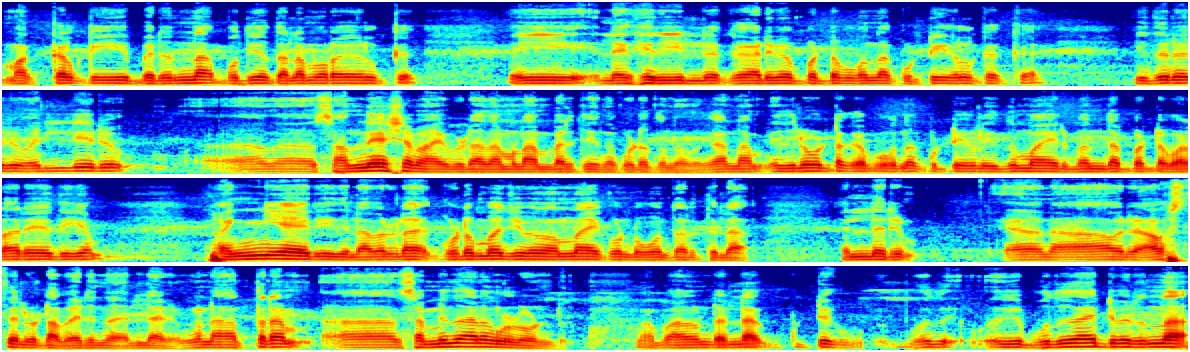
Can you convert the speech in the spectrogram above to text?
മക്കൾക്ക് ഈ വരുന്ന പുതിയ തലമുറകൾക്ക് ഈ ലഹരിയിലൊക്കെ അടിമപ്പെട്ടു പോകുന്ന കുട്ടികൾക്കൊക്കെ ഇതിനൊരു വലിയൊരു സന്ദേശമായി ഇവിടെ നമ്മുടെ അമ്പലത്തിൽ നിന്ന് കൊടുക്കുന്നത്. കാരണം ഇതിലോട്ടൊക്കെ പോകുന്ന കുട്ടികൾ ഇതുമായി ബന്ധപ്പെട്ട് വളരെയധികം ഭംഗിയായ രീതിയിൽ അവരുടെ കുടുംബജീവിതം നന്നായി കൊണ്ടുപോകുന്ന തരത്തിലാണ് എല്ലാവരും ആ ഒരു അവസ്ഥയിലോട്ടാണ് വരുന്നത് എല്ലാവരും. കാരണം അത്തരം സംവിധാനങ്ങളുണ്ട്. അപ്പോൾ അതുകൊണ്ട് എല്ലാ കുട്ടി പുതു- പുതുതായിട്ട് വരുന്ന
